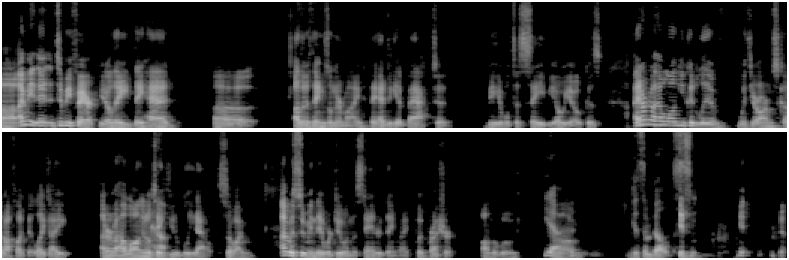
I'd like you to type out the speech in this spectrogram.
I mean, and to be fair, you know, they they had uh, other things on their mind. They had to get back to be able to save Yo-Yo because I don't know how long you could live with your arms cut off like that. Like I, I don't know how long it'll Yeah. take you to bleed out. So I'm I'm assuming they were doing the standard thing, right? Put pressure on the wound. yeah. Um, Get some belts. it's yeah yeah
